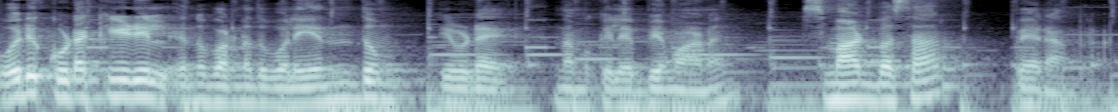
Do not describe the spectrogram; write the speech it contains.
ഒരു കുടക്കീഴിൽ എന്ന് പറഞ്ഞതുപോലെ എന്തും ഇവിടെ നമുക്ക് ലഭ്യമാണ്. Smart bazaar Perambra.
